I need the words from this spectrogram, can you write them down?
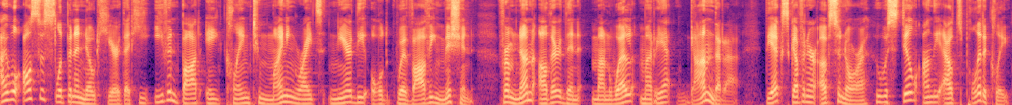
I will also slip in a note here that he even bought a claim to mining rights near the old Guevavi mission from none other than Manuel Maria Gandara, the ex governor of Sonora, who was still on the outs politically,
